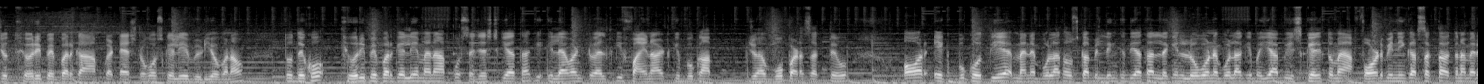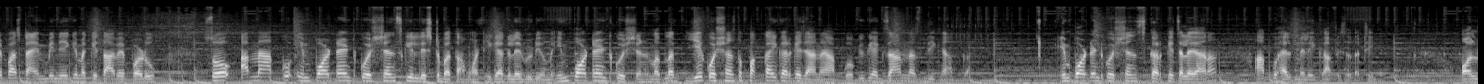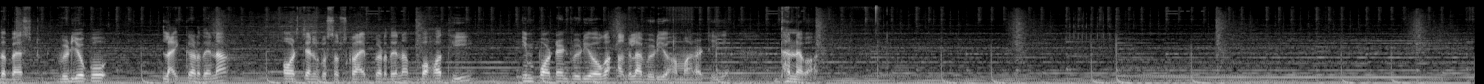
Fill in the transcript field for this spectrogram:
जो थ्योरी पेपर का आपका टेस्ट होगा, उसके लिए वीडियो बनाओ। तो देखो थ्योरी पेपर के लिए मैंने आपको सजेस्ट किया था कि इलेवन ट्वेल्थ की फ़ाइन आर्ट की बुक आप जो है वो पढ़ सकते हो। और एक बुक होती है, मैंने बोला था, उसका भी लिंक दिया था, लेकिन लोगों ने बोला कि भैया, अभी इसके लिए तो मैं अफोर्ड भी नहीं कर सकता, इतना मेरे पास टाइम भी नहीं है कि मैं किताबें पढ़ूँ। सो so, अब मैं आपको इंपॉर्टेंट क्वेश्चंस की लिस्ट बताऊँगा ठीक है अगले वीडियो में। इंपॉर्टेंट क्वेश्चन मतलब ये क्वेश्चन तो पक्का ही करके जाना है आपको क्योंकि एग्ज़ाम नज़दीक है आपका। इंपॉर्टेंट क्वेश्चन करके चले जाना आपको हेल्प मिलेगी काफ़ी ज़्यादा ठीक है। ऑल द बेस्ट वीडियो को लाइक कर देना और चैनल को सब्सक्राइब कर देना। बहुत ही इंपॉर्टेंट वीडियो होगा अगला वीडियो हमारा ठीक है। धन्यवाद।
